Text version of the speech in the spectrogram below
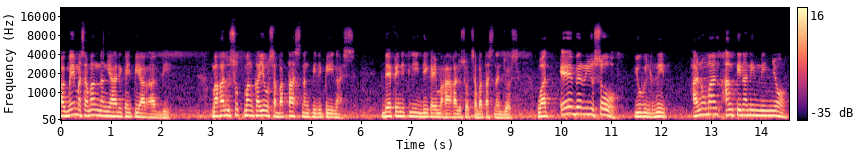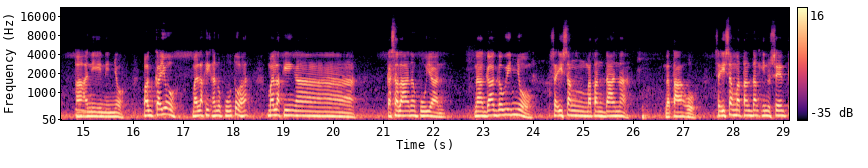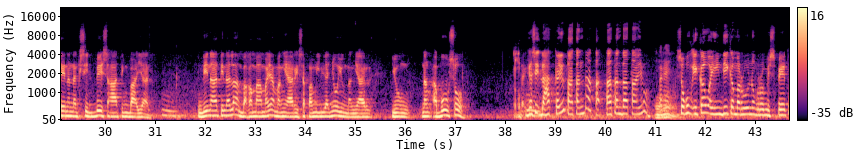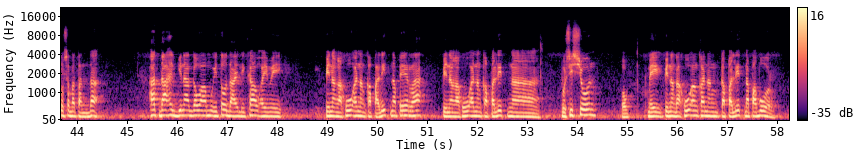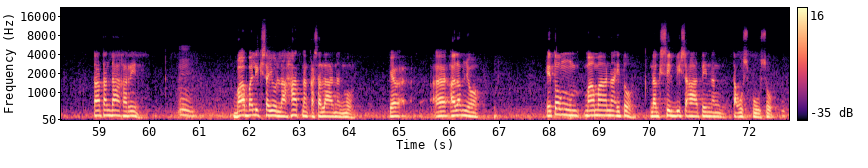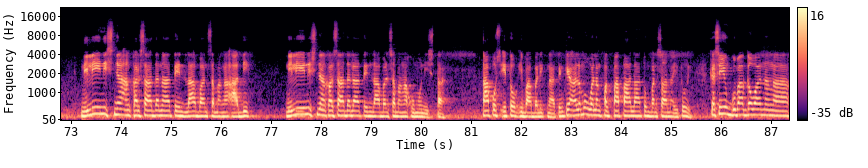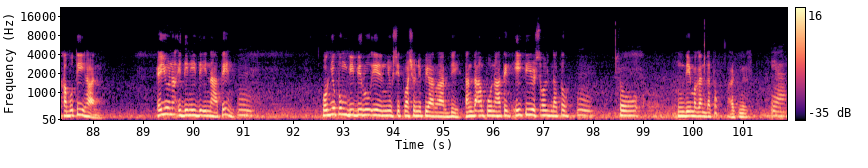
pag may masamang nangyari kay PRRD, makalusot man kayo sa batas ng Pilipinas, definitely hindi kayo makakalusot sa batas ng Diyos. Whatever you sow, you will reap. Ano man ang tinanim ninyo, aaniin ninyo. Pag kayo, malaking ano po to ha, malaking ah, kasalanan po yan na gagawin nyo sa isang matanda na, na tao, sa isang matandang inosente na nagsilbi sa ating bayan. Hindi natin alam, baka mamaya mangyari sa pamilya nyo yung nangyari, yung ng abuso. Kasi lahat kayo tatanda, ta- tatanda tayo. Correct. So kung ikaw ay hindi ka marunong rumispeto sa matanda, at dahil ginagawa mo ito dahil ikaw ay may pinangakuan ng kapalit na pera, pinangakuan ng kapalit na posisyon, o may pinangakuan ka ng kapalit na pabor, tatanda ka rin. Mm. Babalik sa'yo lahat ng kasalanan mo. Kaya ah, alam nyo, itong mama na ito, nagsilbi sa atin ng taus-puso. Nilinis niya ang kalsada natin laban sa mga adik. Nilinis niya ang kalsada natin laban sa mga komunista. Tapos ito, ibabalik natin. Kaya alam mo, walang pagpapala tong bansa na ito eh. Kasi yung gumagawa ng ah, kabutihan, eh yun ang idinidiin natin. Mm. Huwag niyo pong bibiruin yung sitwasyon ni PRRD. Tandaan po natin, 80 years old na to. Mm. So, hindi maganda to, partners. Yeah.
